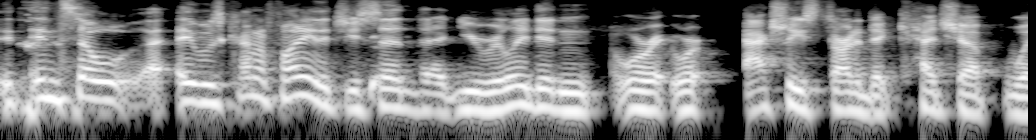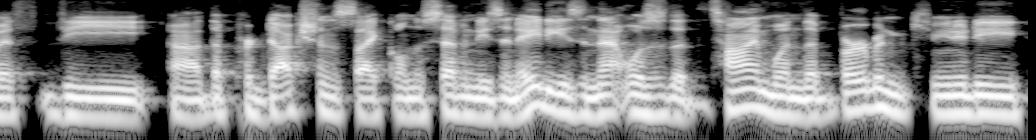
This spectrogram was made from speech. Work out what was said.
and so uh, it was kind of funny that you said that you really didn't or, or actually started to catch up with the uh, the production cycle in the 70s and 80s and that was the time when the bourbon community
